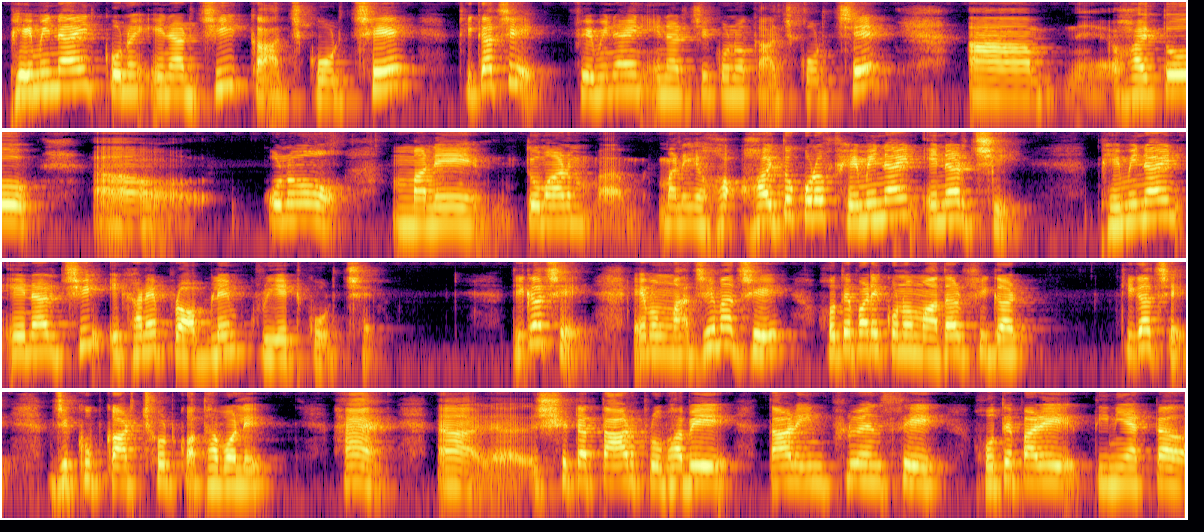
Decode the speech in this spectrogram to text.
ফেমিনাইন কোনো এনার্জি কাজ করছে, ঠিক আছে? ফেমিনাইন এনার্জি কোনো কাজ করছে হয়তো কোনো মানে তোমার মানে হয়তো কোনো ফেমিনাইন এনার্জি ফেমিনাইন এনার্জি এখানে প্রবলেম ক্রিয়েট করছে, ঠিক আছে? এবং মাঝে মাঝে হতে পারে কোনো মাদার ফিগার ঠিক আছে? যে খুব কাটছোট কথা বলে হ্যাঁ সেটা তার প্রভাবে, তার ইনফ্লুয়েন্সে হতে পারে। তিনি একটা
